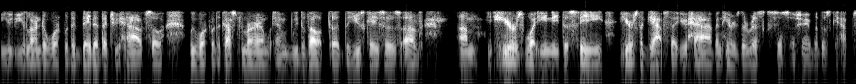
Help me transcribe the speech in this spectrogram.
you, you learn to work with the data that you have. So we work with the customer and, and we develop the, the use cases of um, here's what you need to see, here's the gaps that you have, and here's the risks associated with those gaps.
